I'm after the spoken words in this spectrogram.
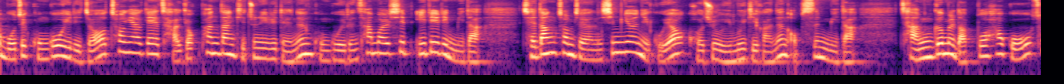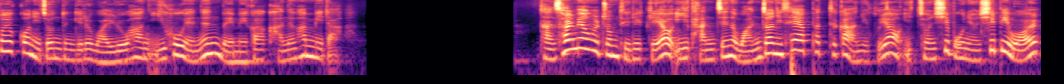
모집 공고일이죠. 청약의 자격 판단 기준일이 되는 공고일은 3월 11일입니다. 재당첨 제한은 10년이고요. 거주 의무 기간은 없습니다. 잔금을 납부하고 소유권 이전 등기를 완료한 이후에는 매매가 가능합니다. 단 설명을 좀 드릴게요. 이 단지는 완전히 새 아파트가 아니고요. 2015년 12월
